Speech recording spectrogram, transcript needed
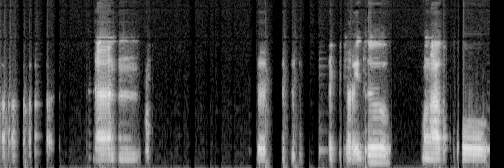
Uh, dan investor itu mengaku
